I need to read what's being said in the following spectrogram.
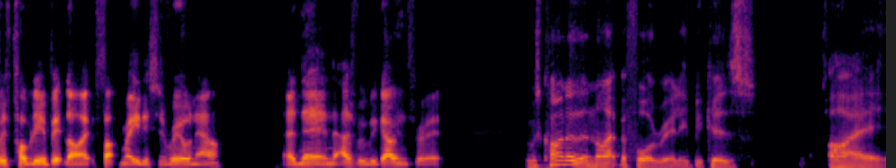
was probably a bit like fuck me this is real now and then as we were going through it it was kind of the night before really because i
